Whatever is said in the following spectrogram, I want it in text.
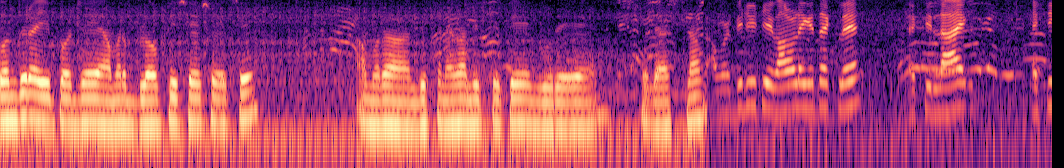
বন্ধুরা, এই পর্যায়ে আমার ব্লগটি শেষ হয়েছে। আমরা বিছানাগান্ধি থেকে ঘুরে চলে আসলাম। আমার ভিডিওটি ভালো লেগে থাকলে একটি লাইক একটি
